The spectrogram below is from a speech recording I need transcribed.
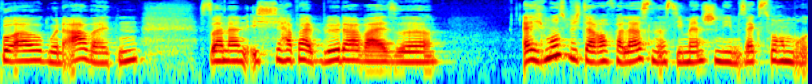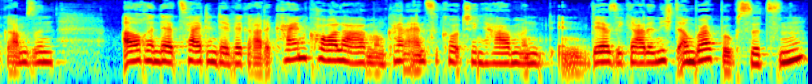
vor Augen und arbeiten, sondern ich habe halt blöderweise, äh, ich muss mich darauf verlassen, dass die Menschen, die im Sechs-Wochen-Programm sind, auch in der Zeit, in der wir gerade keinen Call haben und kein Einzelcoaching haben und in der sie gerade nicht am Workbook sitzen,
